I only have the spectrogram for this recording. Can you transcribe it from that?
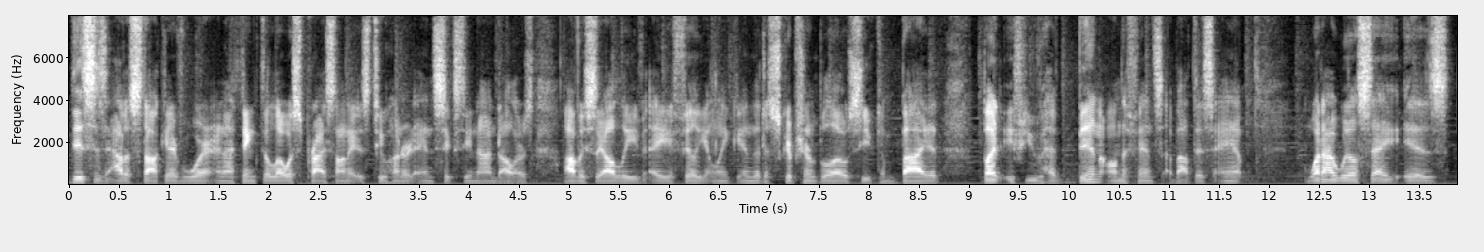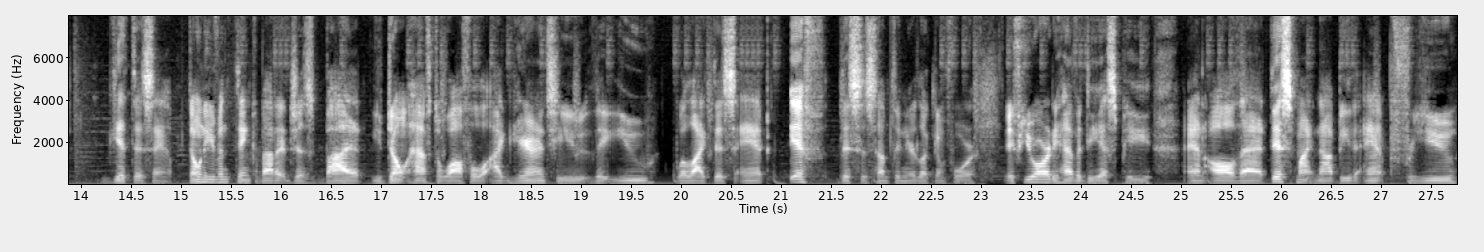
this is out of stock everywhere, and I think the lowest price on it is $269. Obviously, I'll leave a affiliate link in the description below so you can buy it. But if you have been on the fence about this amp, what I will say is get this amp. Don't even think about it, just buy it. You don't have to waffle. I guarantee you that you will like this amp if this is something you're looking for. If you already have a DSP and all that, this might not be the amp for you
